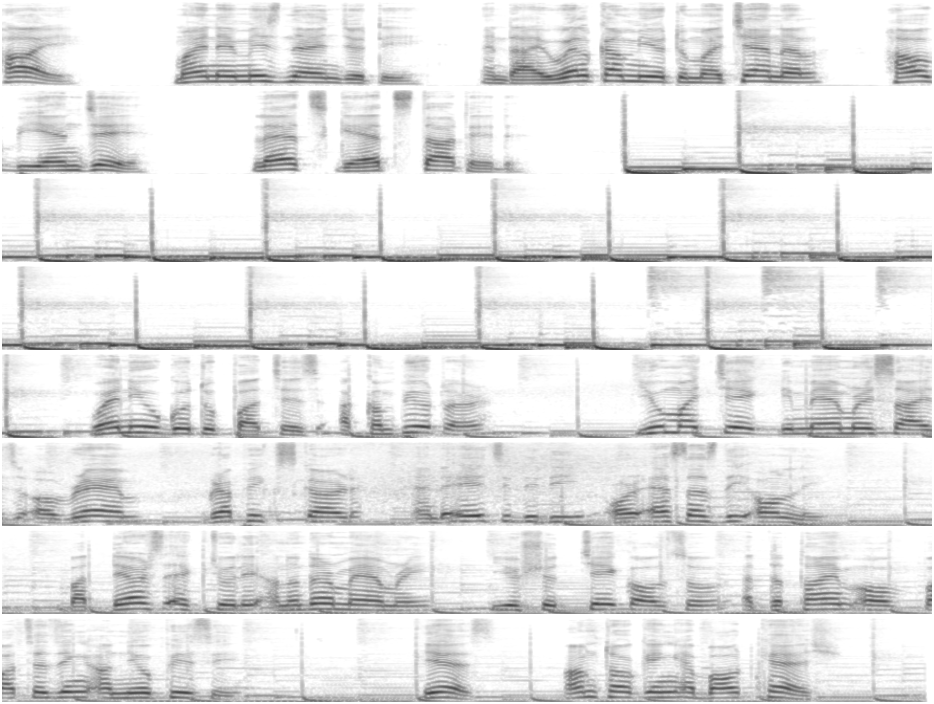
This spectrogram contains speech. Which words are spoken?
Hi, my name is Nayanjoti and I welcome you to my channel How BNJ. Let's get started. When you go to purchase a computer, you might check the memory size of RAM, graphics card and HDD or SSD only. But there's actually another memory you should check also at the time of purchasing a new PC. Yes, I'm talking about cash.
